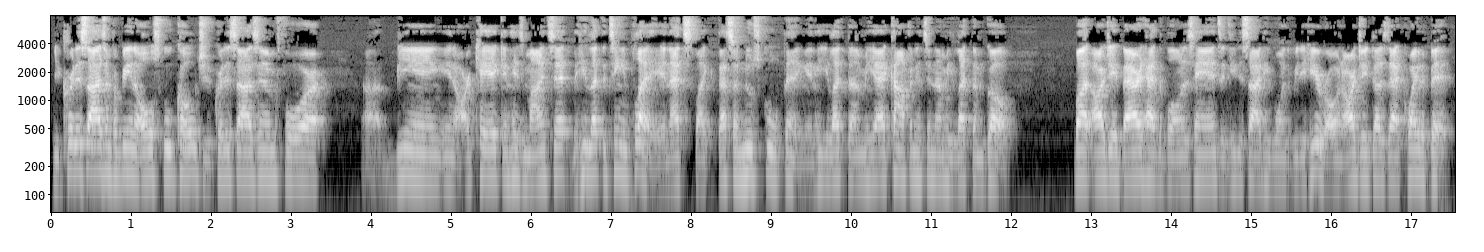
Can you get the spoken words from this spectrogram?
You criticize him for being an old school coach. You criticize him for uh, being you know archaic in his mindset, but he let the team play, and that's like that's a new school thing. And he let them. He had confidence in them. He let them go. But RJ Barrett had the ball in his hands, and he decided he wanted to be the hero. And RJ does that quite a bit.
